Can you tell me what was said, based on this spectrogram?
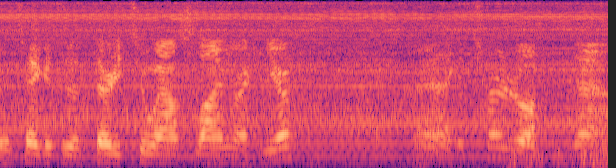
Going to take it to the 32 ounce line right here. And I can turn it off now.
